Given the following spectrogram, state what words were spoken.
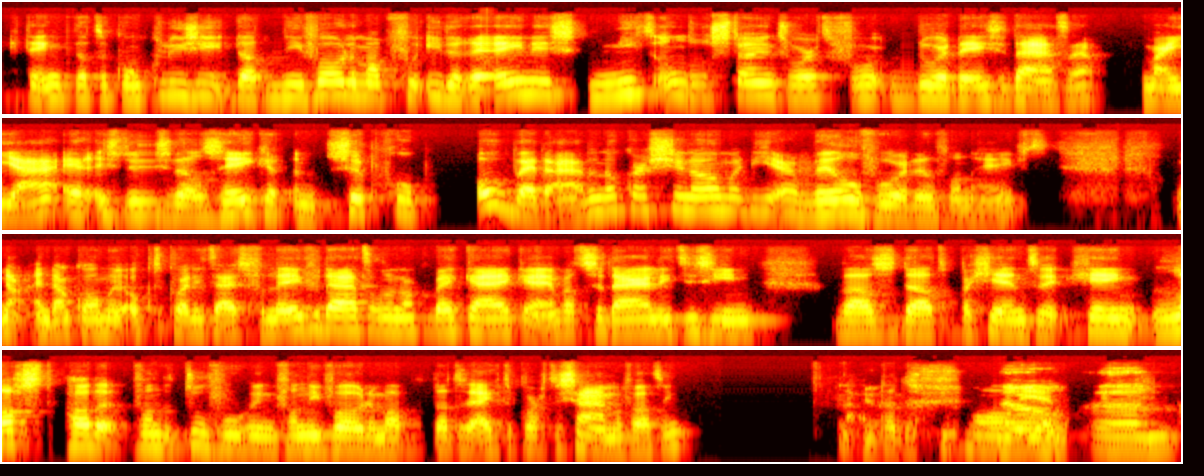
ik denk dat de conclusie dat nivolumab voor iedereen is, niet ondersteund wordt door deze data. Maar ja, er is dus wel zeker een subgroep ook bij de adenocarcinomen, die er wel voordeel van heeft. Nou, en dan komen ook de kwaliteit van levendata er nog bij kijken. En wat ze daar lieten zien, was dat patiënten geen last hadden van de toevoeging van nivolumab. Dat is eigenlijk de korte samenvatting. Nou, ja. dat is mooi. Nou, um,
